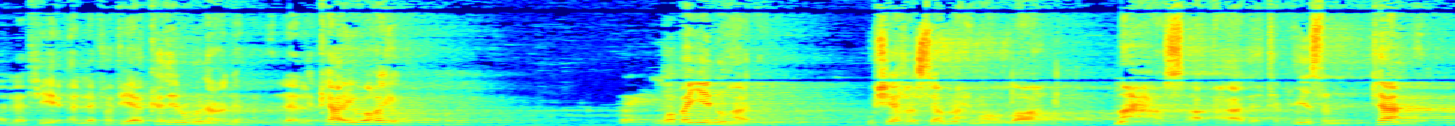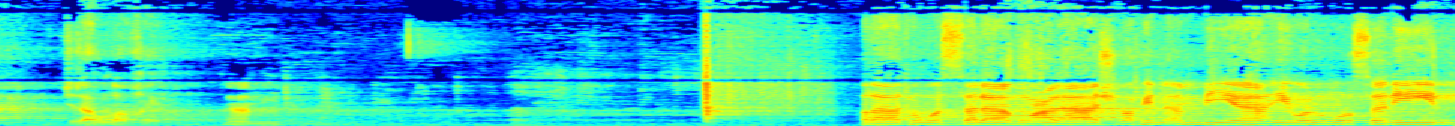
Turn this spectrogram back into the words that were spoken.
التي ألف فيها كثير من العلماء الألكائي وغيره. وبينوا هذا. وشيخ الإسلام رحمه الله محص هذا تمحيصا تاما. جزاه الله خيرا. آمين. الصلاة والسلام على أشرف الأنبياء والمرسلين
